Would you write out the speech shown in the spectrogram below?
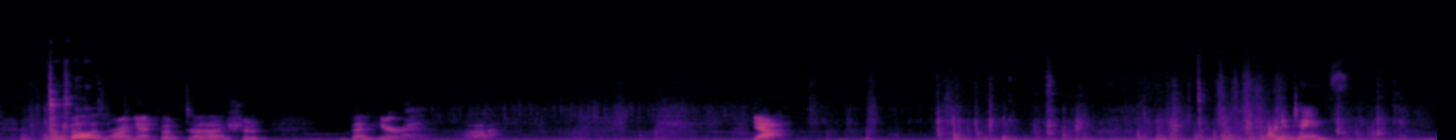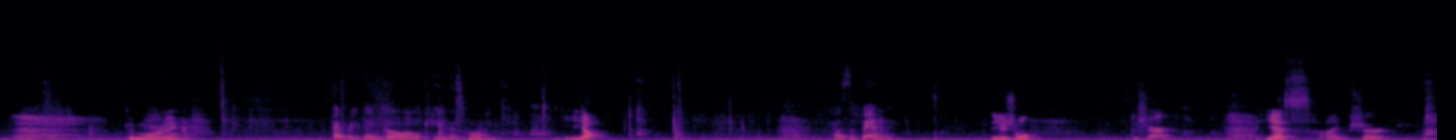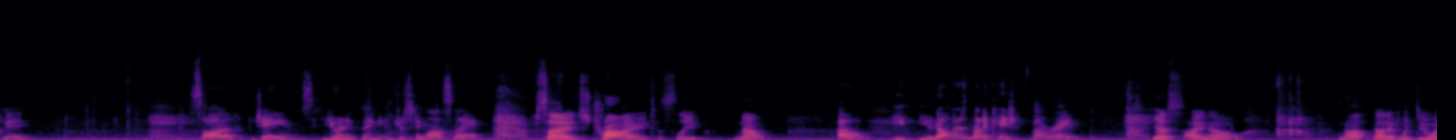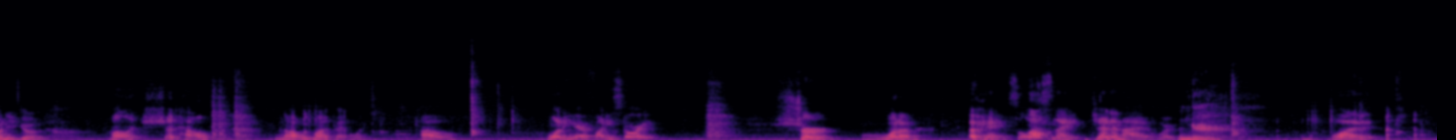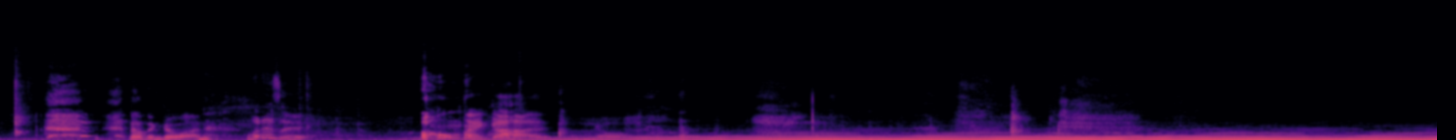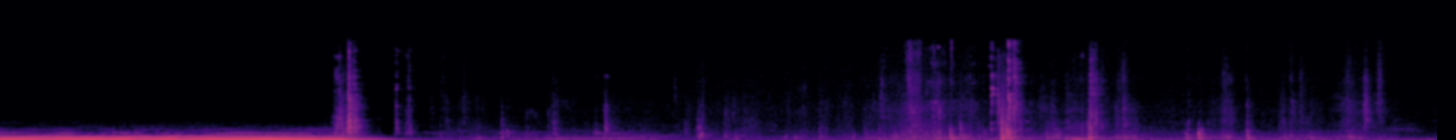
I know the bell hasn't rung yet, but uh, I should have been here. Uh, yeah. Morning, James. Good morning. Everything go okay this morning? Yep. How's the family? The usual. You sure? Yes, I'm sure. Okay. So, uh, James, you do anything interesting last night? Besides, try to sleep now. Oh, you, you know there's medication for that, right? Yes, I know. Not that it would do any good. Well, it should help. Not with my family. Oh. Want to hear a funny story? Sure, whatever. Okay, so last night, Jen and I were. what? Nothing, go on. What is it? Oh my god. No.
